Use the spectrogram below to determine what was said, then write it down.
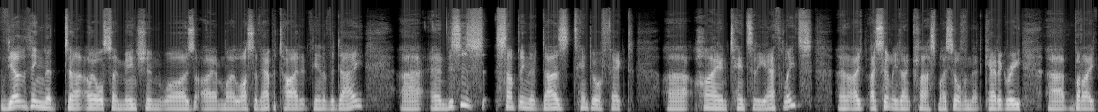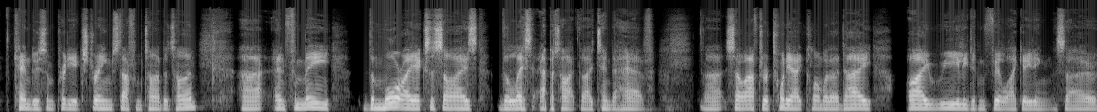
the other thing that uh, I also mentioned was uh, my loss of appetite at the end of the day. Uh, and this is something that does tend to affect uh, high intensity athletes. And I, I, certainly don't class myself in that category, uh, but I can do some pretty extreme stuff from time to time. Uh, and for me, the more I exercise, the less appetite that I tend to have. So after a 28 kilometre day, I really didn't feel like eating. So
